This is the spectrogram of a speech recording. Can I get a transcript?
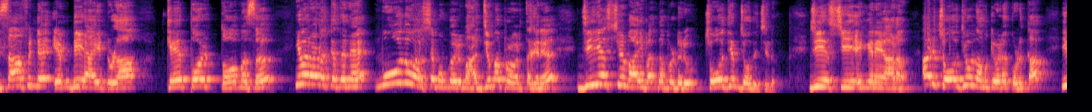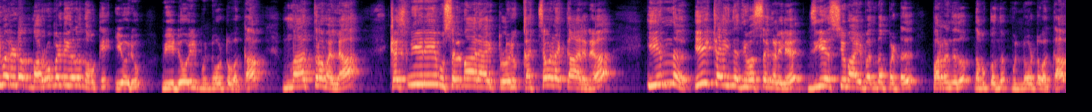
ഇസാഫിന്റെ എം ഡി ആയിട്ടുള്ള കെ പോൾ തോമസ് ഇവരോടൊക്കെ തന്നെ മൂന്ന് വർഷം മുമ്പ് ഒരു മാധ്യമ പ്രവർത്തകര് ജി എസ് ടിയുമായി ബന്ധപ്പെട്ടൊരു ചോദ്യം ചോദിച്ചിരുന്നു. ജി എസ് ടി എങ്ങനെയാണ്? ആ ഒരു ചോദ്യവും നമുക്ക് ഇവിടെ കൊടുക്കാം. ഇവരുടെ മറുപടികൾ നമുക്ക് ഈ ഒരു വീഡിയോയിൽ മുന്നോട്ട് വെക്കാം. മാത്രമല്ല കശ്മീരി മുസൽമാനായിട്ടുള്ള ഒരു കച്ചവടക്കാരന് ഇന്ന് ഈ കഴിഞ്ഞ ദിവസങ്ങളിൽ ജി എസ് ടിയുമായി ബന്ധപ്പെട്ട് പറഞ്ഞതും നമുക്കൊന്ന് മുന്നോട്ട് വെക്കാം.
